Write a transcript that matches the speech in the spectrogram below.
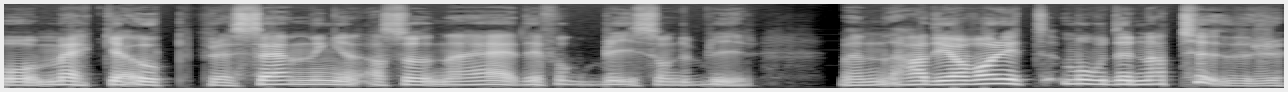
och mecka upp presenningen. Alltså nej, det får bli som det blir. Men hade jag varit moder natur,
